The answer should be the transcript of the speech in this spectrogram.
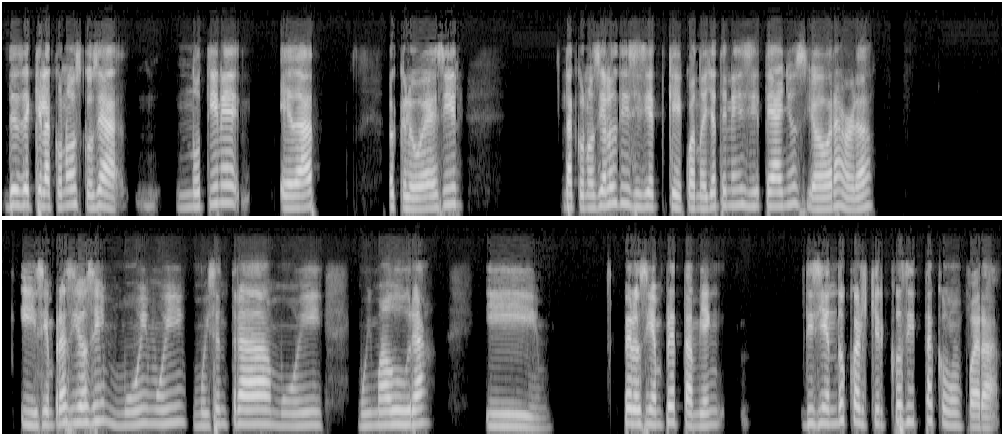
desde que la conozco, o sea, no tiene edad, lo que le voy a decir. La conocí a los 17, que cuando ella tenía 17 años y ahora, ¿verdad? Y siempre ha sido así, muy, muy, muy centrada, muy, muy madura. Y, pero siempre también diciendo cualquier cosita como para,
